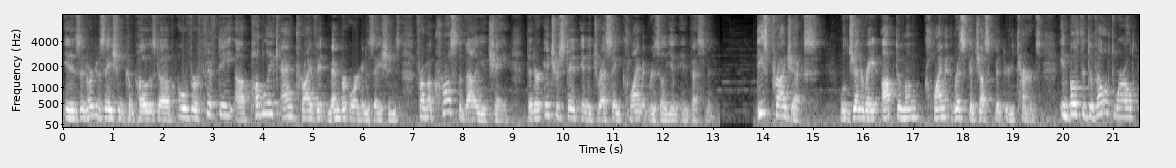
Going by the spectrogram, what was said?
is an organization composed of over 50 uh, public and private member organizations from across the value chain that are interested in addressing climate resilient investment. These projects will generate optimum climate risk adjustment returns in both the developed world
